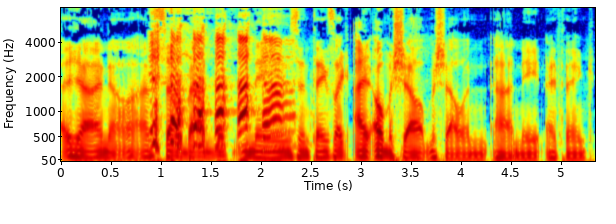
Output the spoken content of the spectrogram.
do. Yeah, I know. I'm so bad with names and things like I. Oh, Michelle, Michelle, and uh, Nate. I think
